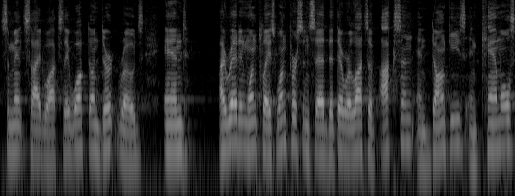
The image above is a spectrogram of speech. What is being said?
cement sidewalks. They walked on dirt roads. And I read in one place, one person said that there were lots of oxen and donkeys and camels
